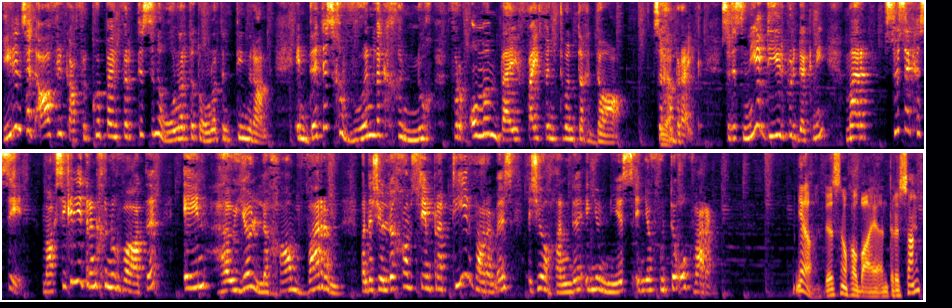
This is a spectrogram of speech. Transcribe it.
Hier in Suid-Afrika verkoop hy vir tussen 100 tot 110 rand. En dit is gewoonlik genoeg vir om en by 25 dae se ja. gebruik. So dis nie 'n duur produk nie, maar soos ek gesê het, maak seker jy drink genoeg water en hou jou liggaam warm want as jou liggaamstemperatuur warm is, is jou hande en jou neus en jou voete ook warm. Ja, dis nogal baie interessant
